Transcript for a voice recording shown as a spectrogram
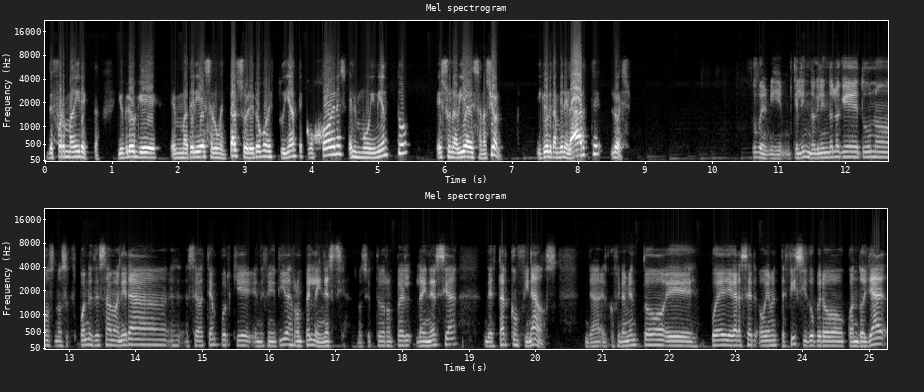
de forma directa. Yo creo que en materia de salud mental, sobre todo con estudiantes, con jóvenes, el movimiento es una vía de sanación y creo que también el arte lo es. Súper, qué lindo, qué lindo lo que tú nos, nos, expones de esa manera, eh, Sebastián, porque en definitiva es romper la inercia, ¿no es cierto? Romper la inercia de estar confinados. ¿Ya? El confinamiento eh, puede llegar a ser obviamente físico, pero cuando ya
